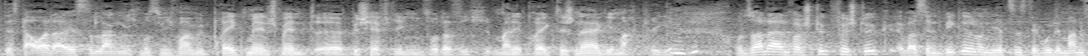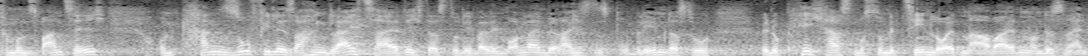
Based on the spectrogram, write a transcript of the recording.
das dauert alles so lange, ich muss mich mal mit Projektmanagement äh, beschäftigen, so dass ich meine Projekte schneller gemacht kriege. Mhm. Und so hat er einfach Stück für Stück was entwickelt und jetzt ist der gute Mann 25 und kann so viele Sachen gleichzeitig, dass du, weil im Online-Bereich ist das Problem, dass du, wenn du Pech hast, musst du mit zehn Leuten arbeiten und das ist ein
